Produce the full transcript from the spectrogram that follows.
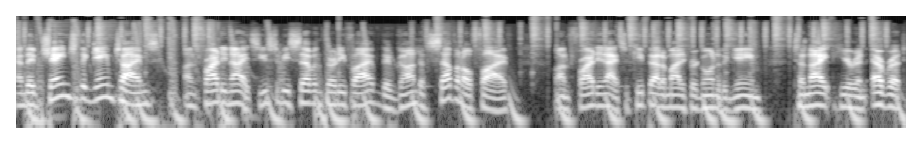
and they've changed the game times on Friday nights. It used to be 7:35. They've gone to 7:05 on Friday night. So keep that in mind if you're going to the game tonight here in Everett.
